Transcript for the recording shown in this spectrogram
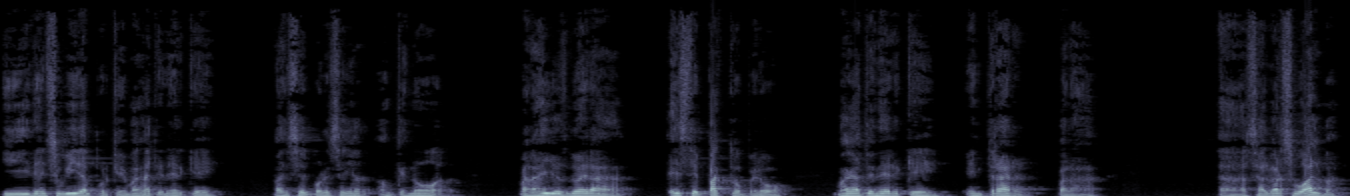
y den su vida porque van a tener que padecer por el Señor, aunque no, para ellos no era este pacto, pero van a tener que entrar para salvar su alma.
